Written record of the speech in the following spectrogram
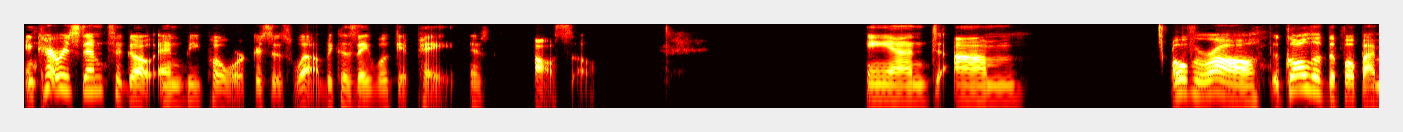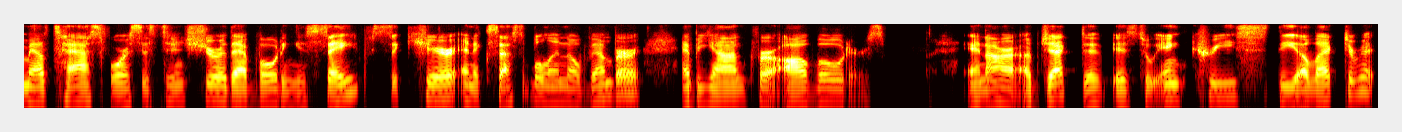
encourage them to go and be poll workers as well, because they will get paid also. And um, Overall, the goal of the Vote by Mail Task Force is to ensure that voting is safe, secure, and accessible in November and beyond for all voters. And our objective is to increase the electorate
